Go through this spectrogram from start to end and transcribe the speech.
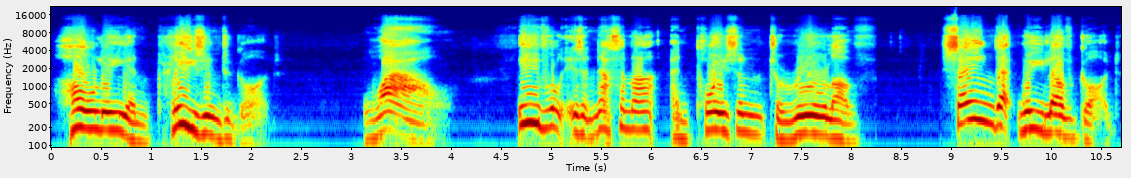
holy, and pleasing to God. Wow! Evil is anathema and poison to real love. Saying that we love God,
